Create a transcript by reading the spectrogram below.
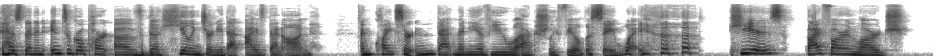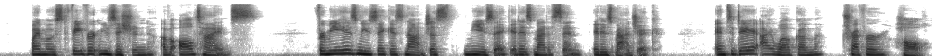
has been an integral part of the healing journey that I've been on. I'm quite certain that many of you will actually feel the same way. he is by far and large my most favorite musician of all times. For me, his music is not just music, it is medicine, it is magic. And today I welcome Trevor Hall.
